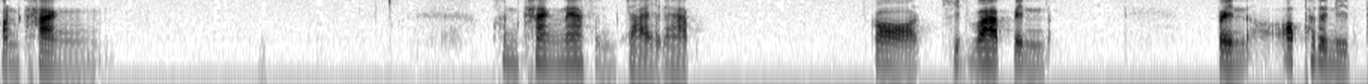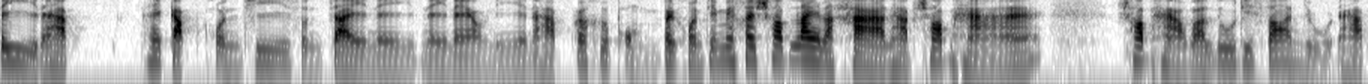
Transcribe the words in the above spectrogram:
ค่อนข้าง ค่อนข้างน่าสนใจนะครับ ก็คิดว่าเป็น เป็น opportunity นะครับ ให้กับคนที่สนใจในในแนวนี้นะครับ ก็คือผมเป็นคนที่ไม่ค่อยชอบไล่ราคานะครับ ชอบหาชอบหา value ที่ซ่อนอยู่นะครับ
